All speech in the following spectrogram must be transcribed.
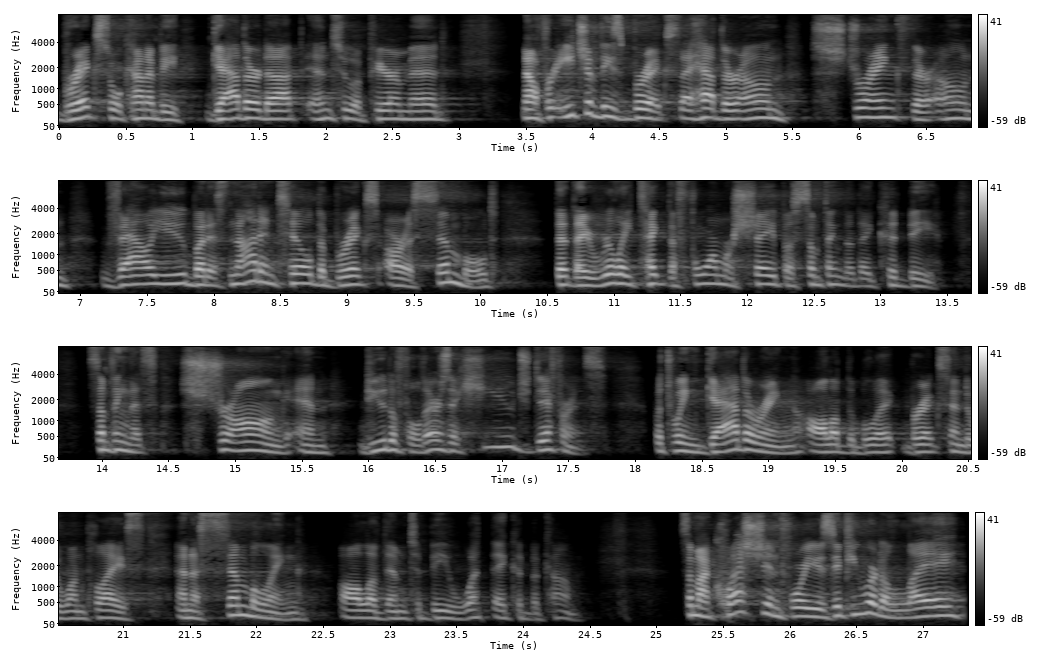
bricks will kind of be gathered up into a pyramid. Now, for each of these bricks, they have their own strength, their own value, but it's not until the bricks are assembled that they really take the form or shape of something that they could be, something that's strong and beautiful. There's a huge difference between gathering all of the bricks into one place and assembling all of them to be what they could become. So, my question for you is if you were to lay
